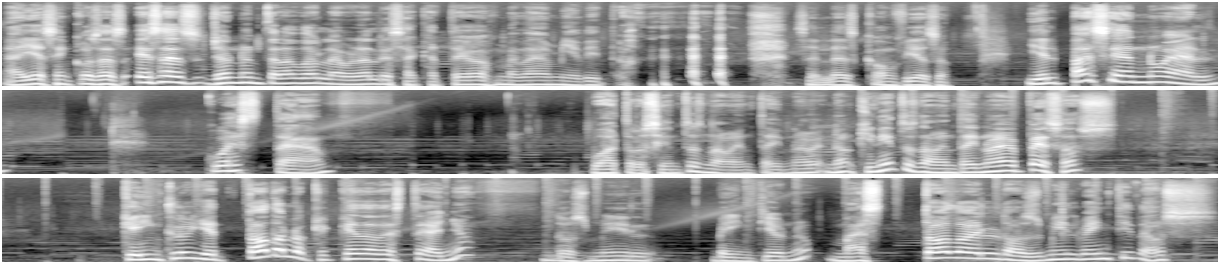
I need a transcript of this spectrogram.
Ahí hacen cosas. Esas yo no he entrado, la verdad, de Zacateo me da miedito. Se las confieso. Y el pase anual cuesta 499, no, 599 pesos, que incluye todo lo que queda de este año, 2021, más todo el 2022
